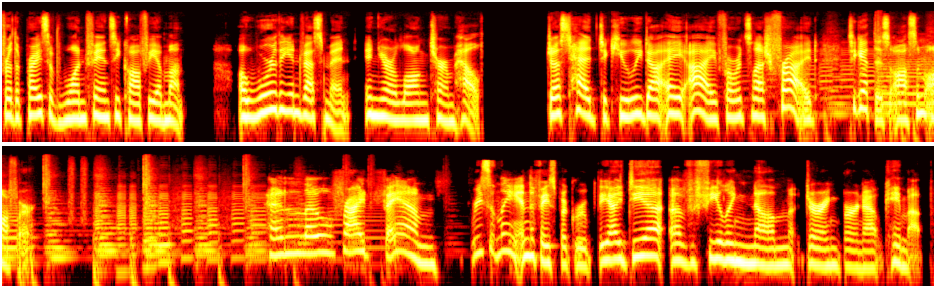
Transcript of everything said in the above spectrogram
for the price of one fancy coffee a month. A worthy investment in your long term health. Just head to Cuely.ai forward slash fried to get this awesome offer. Hello, Fried fam. Recently in the Facebook group, the idea of feeling numb during burnout came up.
